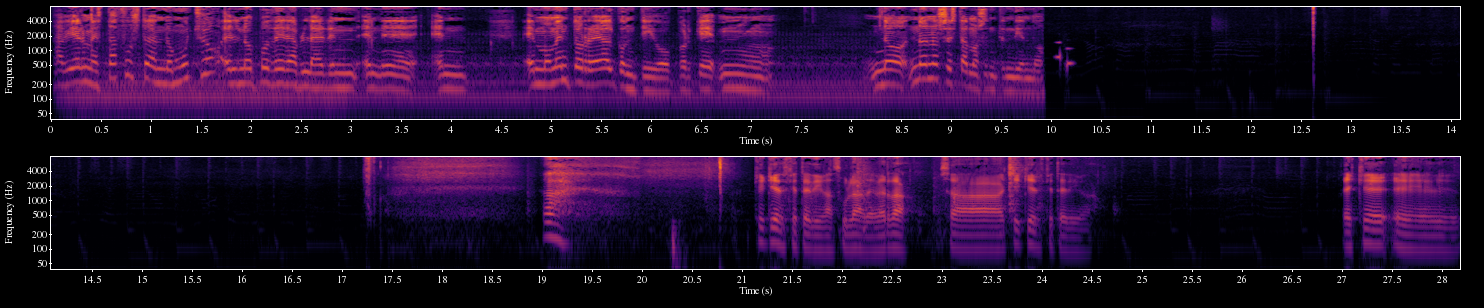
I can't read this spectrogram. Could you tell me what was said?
Javier, me está frustrando mucho el no poder hablar en, en, eh, momento real contigo, porque mm, no, no nos estamos entendiendo. ¿Qué quieres que te diga, Zula, de verdad? O sea, ¿qué quieres que te diga? Es que eh,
